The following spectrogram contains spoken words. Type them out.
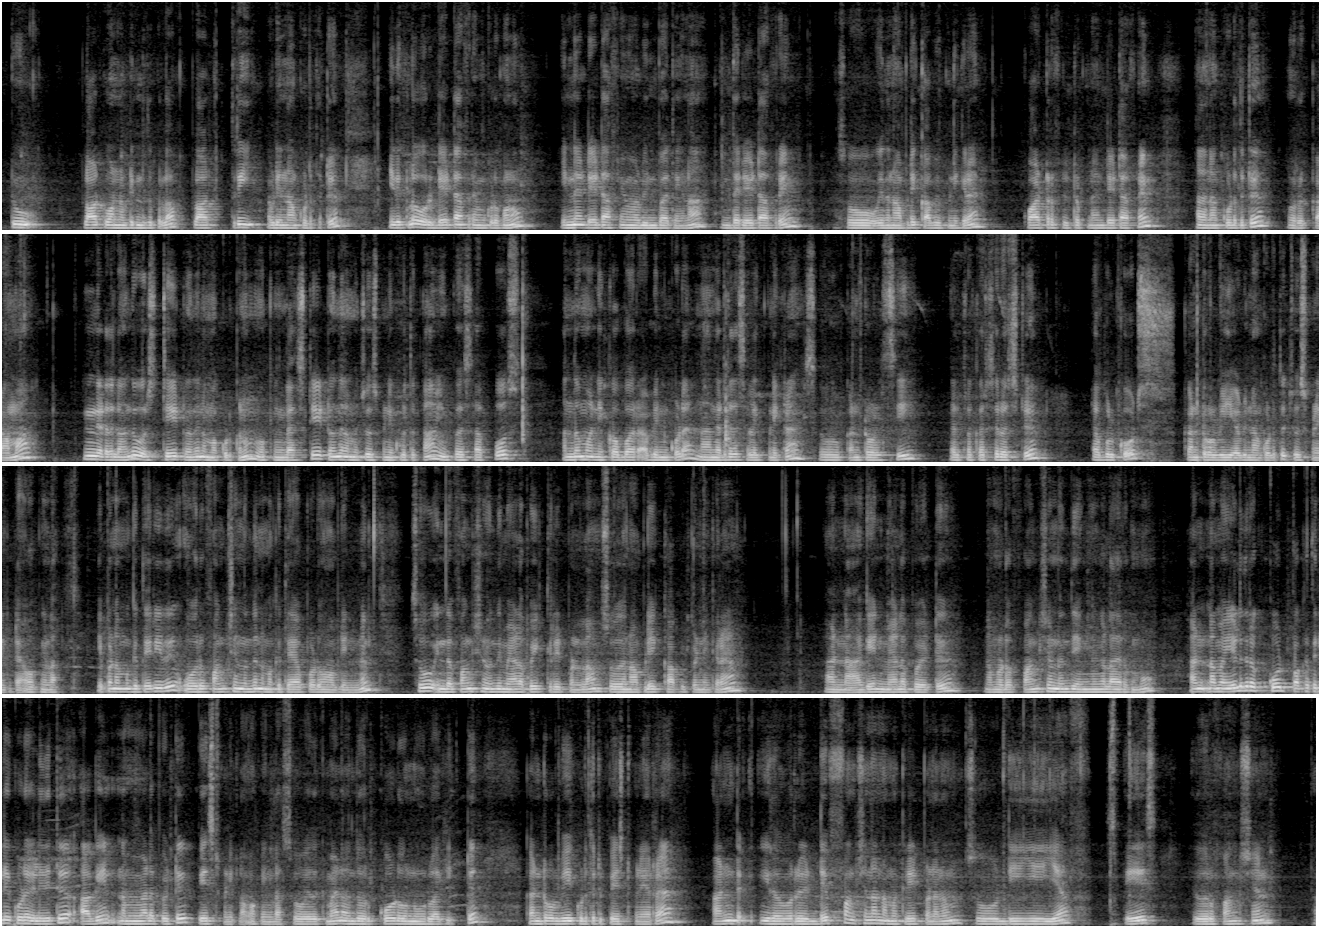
two plot one அப்படின்றதுக்குள்ள plot three அப்படின்னு நான் கொடுத்துட்டு இதுக்குள்ளே ஒரு டேட்டா ஃப்ரேம் கொடுக்கணும். என்ன டேட்டா ஃப்ரேம் அப்படின்னு பார்த்தீங்கன்னா இந்த டேட்டா ஃப்ரேம் ஸோ இதை நான் அப்படியே காப்பி பண்ணிக்கிறேன். குவார்ட்டர் ஃபில்டர் பண்ண டேட்டா ஃப்ரேம் அதை நான் கொடுத்துட்டு ஒரு காமா இந்த இடத்துல வந்து ஒரு ஸ்டேட் வந்து நம்ம கொடுக்கணும். ஓகேங்களா ஸ்டேட் வந்து நம்ம சூஸ் பண்ணி கொடுத்துக்கலாம். இப்போ சப்போஸ் அந்தமான் நிக்கோபார் அப்படின்னு கூட நான் அந்த இடத்துல செலக்ட் பண்ணிக்கிறேன். ஸோ கண்ட்ரோல் சி இடத்துல கர்சர் வச்சுட்டு டபுள் கோட்ஸ் கண்ட்ரோல் வி அப்படின்னு நான் கொடுத்து சூஸ் பண்ணிக்கிட்டேன். ஓகேங்களா இப்போ நமக்கு தெரியுது ஒரு ஃபங்க்ஷன் வந்து நமக்கு தேவைப்படும் அப்படின்னு. ஸோ இந்த ஃபங்க்ஷன் வந்து மேலே போய் க்ரியேட் பண்ணலாம். ஸோ அதை நான் அப்படியே காப்பி பண்ணிக்கிறேன். அண்ட் அகைன் மேலே போயிட்டு நம்மளோட ஃபங்க்ஷன் வந்து எங்கெங்கெல்லாம் இருக்குமோ அண்ட் நம்ம எழுதுகிற கோட் பக்கத்துலேயே கூட எழுதிட்டு அகைன் நம்ம மேலே போயிட்டு பேஸ்ட் பண்ணிக்கலாம். ஓகேங்களா ஸோ இதுக்கு மேலே வந்து ஒரு கோடு ஒன்று உருவாக்கிட்டு கண்ட்ரோல் வி கொடுத்துட்டு பேஸ்ட் பண்ணிடுறேன். அண்ட் இதை ஒரு டெஃப் ஃபங்க்ஷனாக நம்ம க்ரியேட் பண்ணணும். ஸோ டிஇஎஃப் ஸ்பேஸ் இது ஒரு ஃபங்க்ஷன்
